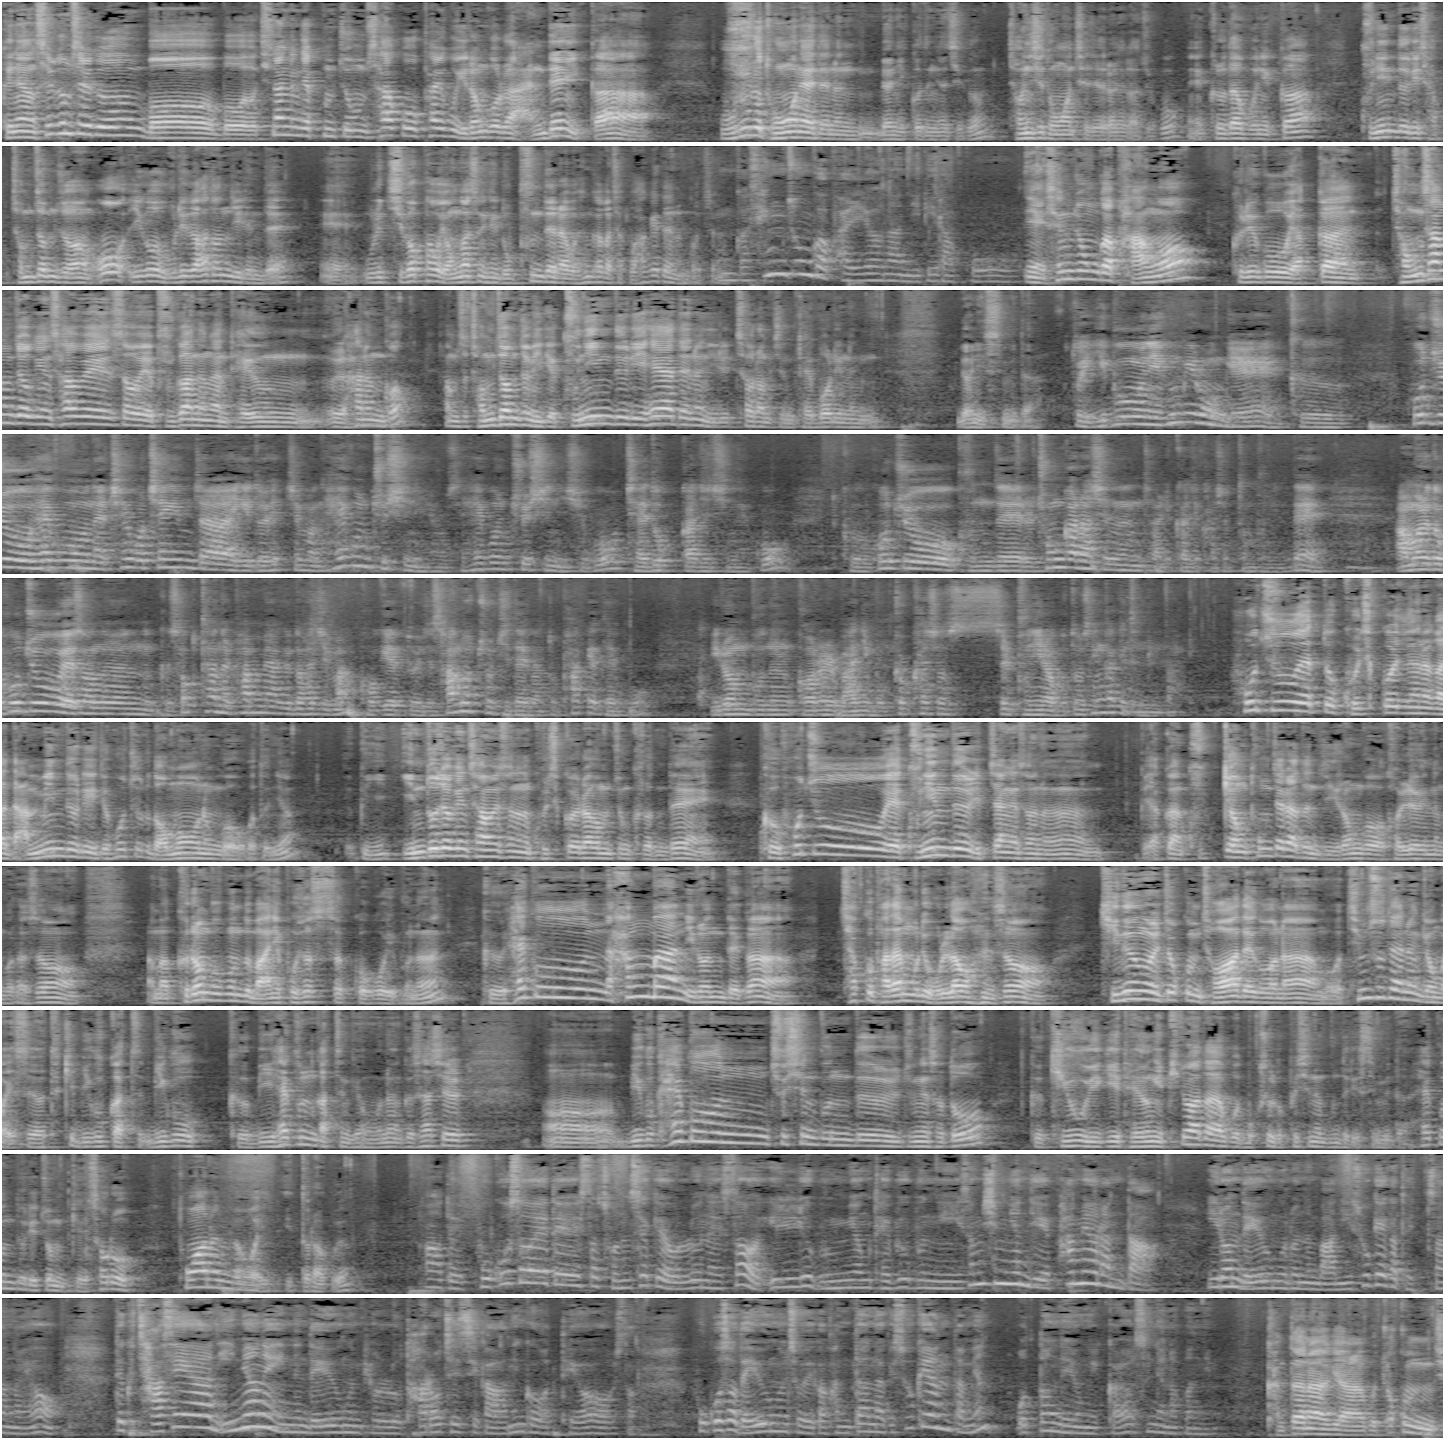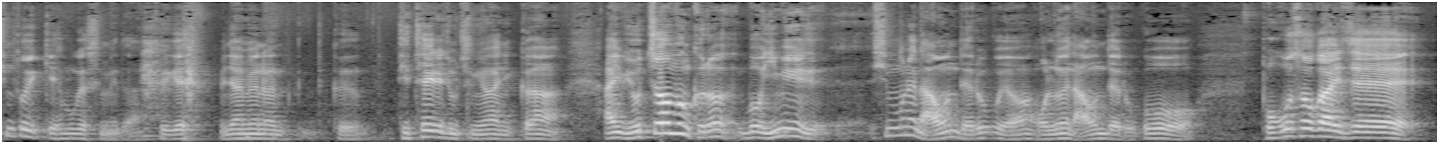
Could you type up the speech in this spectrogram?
그냥 슬금슬금 뭐, 뭐, 친환경 제품 좀 사고 팔고 이런 거를 안 되니까 우르르 동원해야 되는 면이 있거든요, 지금. 전시 동원 체제를 해가지고. 예, 그러다 보니까 군인들이 자, 점점점, 어, 이거 우리가 하던 일인데, 예, 우리 직업하고 연관성이 되게 높은데라고 생각을 자꾸 하게 되는 거죠. 뭔가 생존과 관련한 일이라고. 예, 생존과 방어, 그리고 약간 정상적인 사회에서의 불가능한 대응을 하는 거? 하면서 점점점 이게 군인들이 해야 되는 일처럼 지금 돼버리는 면이 있습니다. 또 이분이 흥미로운 게 그 호주 해군의 최고 책임자이기도 했지만 해군 출신이에요. 그래서 해군 출신이시고 제도까지 지내고 그 호주 군대를 총괄하시는 자리까지 가셨던 분인데 아무래도 호주에서는 그 석탄을 판매하기도 하지만 거기에 또 이제 산호초 지대가 또 파괴되고 이런 분을 거를 많이 목격하셨을 분이라고 또 생각이 듭니다. 호주의 또 골칫거리 중 하나가 난민들이 이제 호주로 넘어오는 거거든요. 그 인도적인 차원에서는 골칫거리라고 하면 좀 그런데 그 호주의 군인들 입장에서는 그 약간 국경 통제라든지 이런 거 걸려 있는 거라서 아마 그런 부분도 많이 보셨을 거고 이분은 그 해군 항만 이런 데가 자꾸 바닷물이 올라오면서 기능을 조금 저하되거나 뭐 침수되는 경우가 있어요. 특히 미국 같은 미국 그 미 해군 같은 경우는 그 사실 어 미국 해군 출신 분들 중에서도 그 기후 위기 대응이 필요하다고 목소리 높이시는 분들이 있습니다. 해군들이 좀 이렇게 서로 통하는 경우가 있, 있더라고요. 아, 네. 보고서에 대해서 전 세계 언론에서 인류 문명 대부분이 30년 뒤에 파멸한다. 이런 내용으로는 많이 소개가 됐잖아요. 근데 그 자세한 이면에 있는 내용은 별로 다뤄지지가 않은 것 같아요. 그래서 보고서 내용을 저희가 간단하게 소개한다면 어떤 내용일까요, 승현 아버님? 간단하게 안 하고 조금 심도 있게 해보겠습니다. 그게 왜냐면은 그 디테일이 좀 중요하니까 아니 요점은 그런 뭐 이미 신문에 나온 대로고요, 언론에 나온 대로고 보고서가 이제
